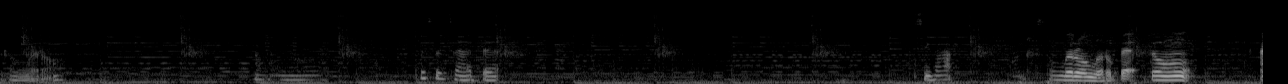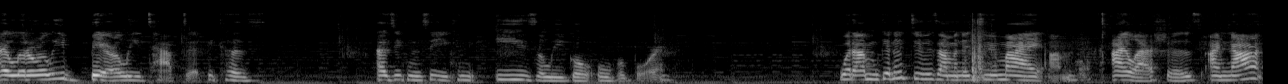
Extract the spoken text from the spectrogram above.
put a little, just a tad bit. See that? Little, little bit. Don't, I literally barely tapped it because as you can see, you can easily go overboard what I'm gonna do is I'm gonna do my um, eyelashes. I'm not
